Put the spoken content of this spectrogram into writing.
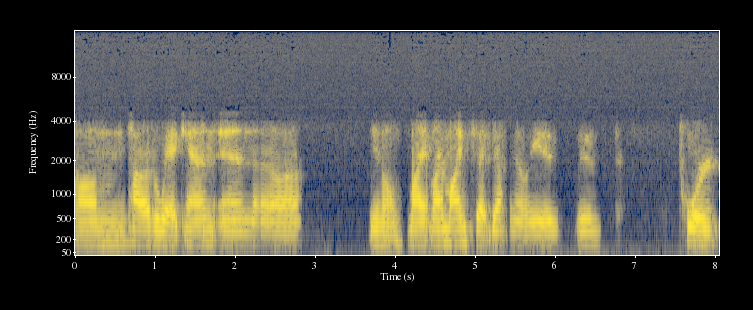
um however way I can. And uh you know my my mindset definitely is is towards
